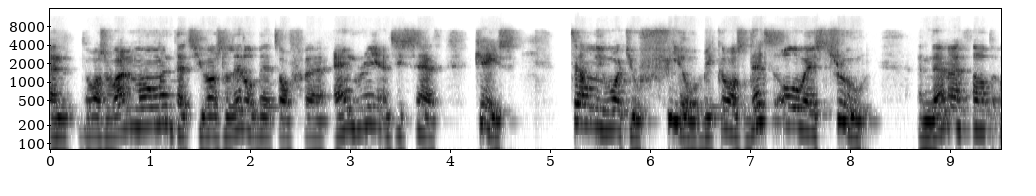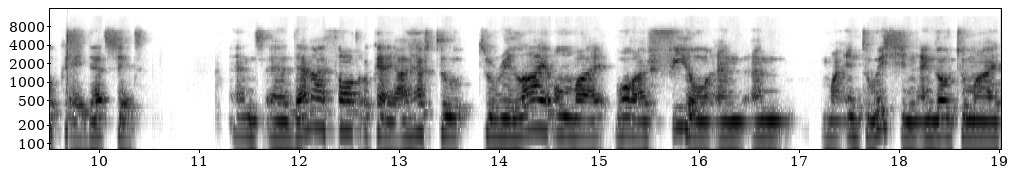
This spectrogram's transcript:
and there was one moment that she was a little bit of uh, angry, and she said, Cees, tell me what you feel, because that's always true." And then I thought, okay, that's it. And uh, then I thought, okay, I have to to rely on my what I feel and and my intuition and go to my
